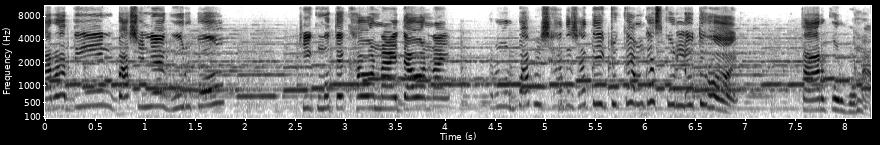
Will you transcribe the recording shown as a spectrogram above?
সারাদিন বাসি নিয়ে ঘুরবো। ঠিক মতো খাওয়া নাই দাওয়া নাই। আর ওর বাপের সাথে সাথে একটু কাম কাজ করলেও তো হয়। তার করব না।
